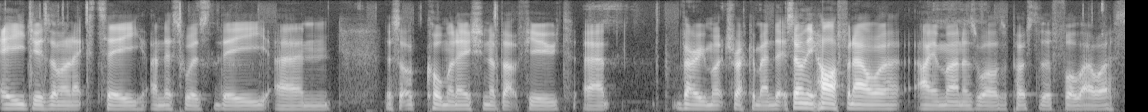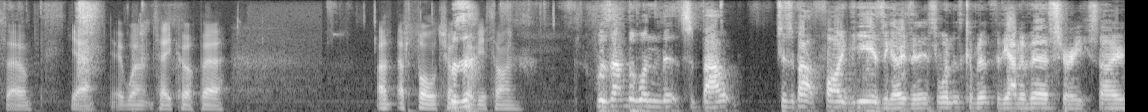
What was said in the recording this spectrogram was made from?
ages on NXT, and this was the um, the sort of culmination of that feud. Uh, very much recommend it. It's only half an hour Iron Man as well, as opposed to the full hour. So yeah, it won't take up a a, a full chunk it- of your time. Was that the one that's about just about five years ago? Isn't it? It's the one that's coming up for the anniversary. So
